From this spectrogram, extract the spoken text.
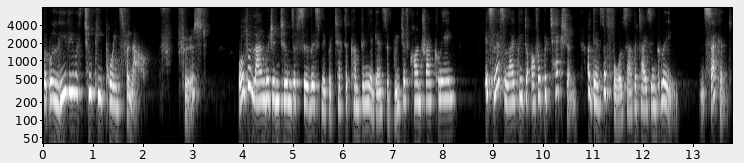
but we'll leave you with two key points for now. First, although language in terms of service may protect a company against a breach of contract claim, it's less likely to offer protection against a false advertising claim. And second,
